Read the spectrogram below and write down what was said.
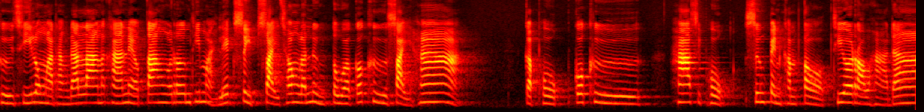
คือชี้ลงมาทางด้านล่างนะคะ แนวตั้งเริ่มที่หมายเลข 10 ใส่ช่องละ 1 ตัวก็คือใส่ 5 กับ 6 ก็คือ 56 ซึ่งเป็นคำตอบที่เราหาได้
